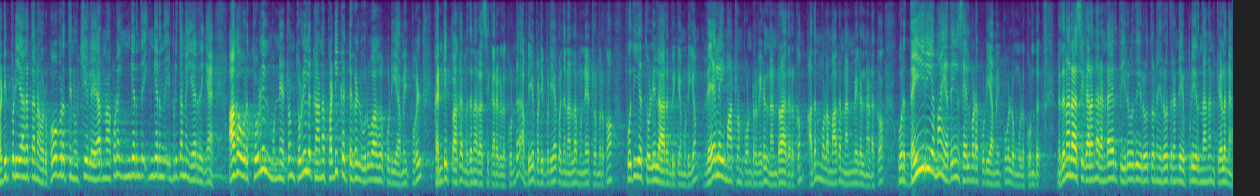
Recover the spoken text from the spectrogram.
படிப்படியாகத்தானே ஒரு கோபுரத்தின் உச்சியில் ஏறினா கூட இங்கேருந்து இங்கேருந்து இப்படி தானே ஏறுறீங்க. ஆக ஒரு தொழில் முன்னேற்றம் தொழிலுக்கான படிக்கட்டுகள் உருவாகக்கூடிய அமைப்புகள் கண்டிப்பாக மிதன ராசிக்காரர்களுக்கு உண்டு. அப்படியே படிப்படியாக கொஞ்சம் நல்ல முன்னேற்றம் இருக்கும். புதிய தொழில் ஆரம்பிக்க முடியும். வேலை மாற்றம் போன்றவைகள் நன்றாக இருக்கும். அதன் மூலமாக நன்மைகள் நடக்கும். ஒரு தைரியமாக எதையும் செயல்படக்கூடிய அமைப்புகள் உங்களுக்கு உண்டு. மிதன ராசிக்காரங்க ரெண்டாயிரத்தி இருபது இருபத்தொன்று இருபத்தி ரெண்டு எப்படி இருந்தாங்கன்னு கேளுங்க.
